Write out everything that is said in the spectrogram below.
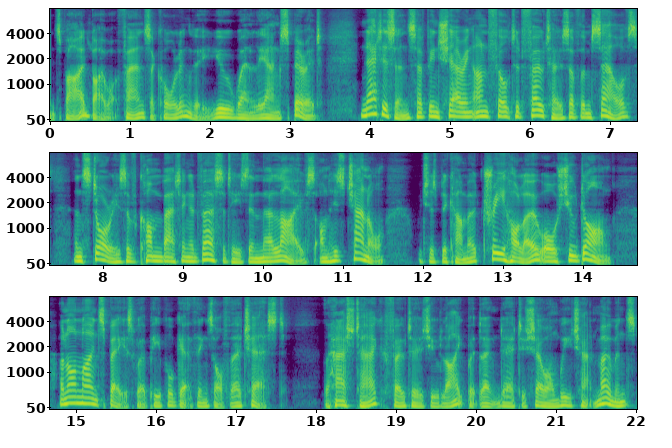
Inspired by what fans are calling the Yu Wenliang spirit, netizens have been sharing unfiltered photos of themselves and stories of combating adversities in their lives on his channel, which has become a tree hollow or shudong, an online space where people get things off their chest. The hashtag photos you like but don't dare to show on WeChat Moments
